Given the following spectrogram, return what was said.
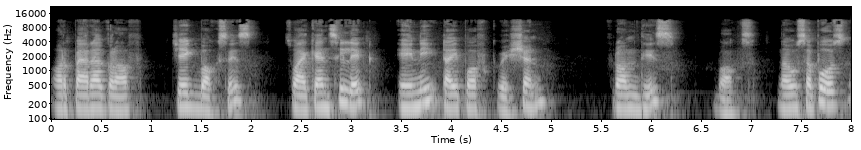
or paragraph check boxes so I can select any type of question from this box. Now suppose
